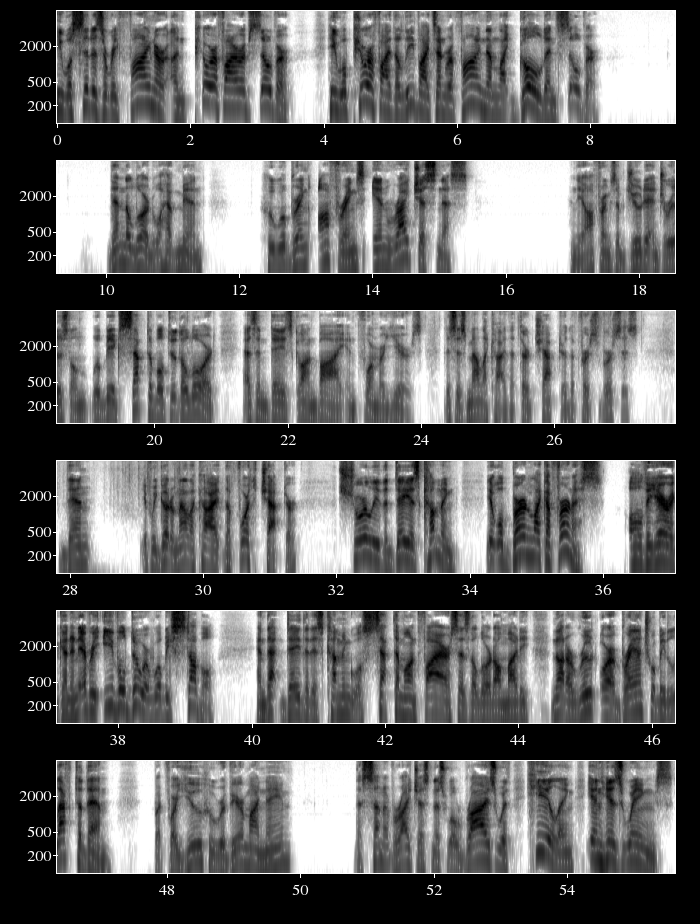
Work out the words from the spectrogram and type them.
he will sit as a refiner and purifier of silver. He will purify the Levites and refine them like gold and silver. Then the Lord will have men who will bring offerings in righteousness. And the offerings of Judah and Jerusalem will be acceptable to the Lord as in days gone by in former years. This is Malachi, the third chapter, the first verses. Then if we go to Malachi, the fourth chapter, surely the day is coming. It will burn like a furnace. All the arrogant and every evildoer will be stubble. And that day that is coming will set them on fire, says the Lord Almighty. Not a root or a branch will be left to them. But for you who revere my name, the Sun of Righteousness will rise with healing in his wings.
